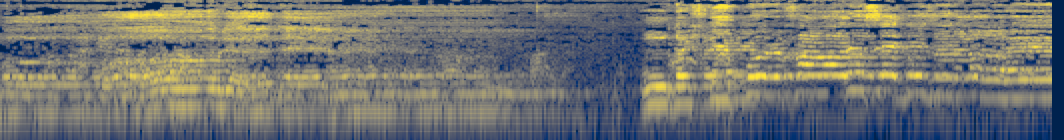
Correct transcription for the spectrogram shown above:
बोलते हैं दश्त पुरखार से गुजरा है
